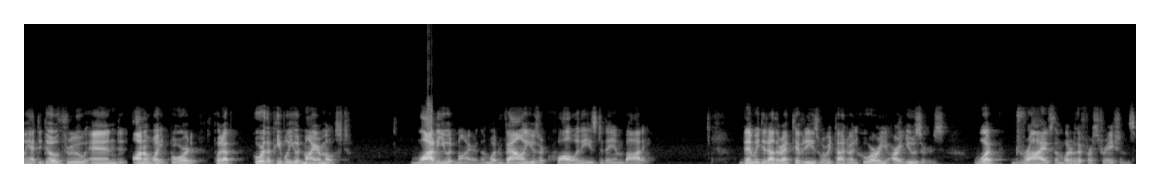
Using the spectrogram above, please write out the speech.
we had to go through and on a whiteboard put up who are the people you admire most why do you admire them? What values or qualities do they embody? Then we did other activities where we talked about who are our users, what drives them, what are their frustrations.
